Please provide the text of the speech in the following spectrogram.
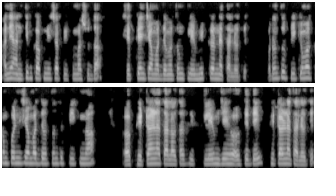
आणि अंतिम कापणीचा पीक विमा सुद्धा शेतकऱ्यांच्या माध्यमातून क्लेम ही करण्यात आले होते. परंतु पीक विमा कंपनीच्या माध्यमातून ते पीक विमा फेटाळण्यात आला होता. क्लेम जे होते ते फेटाळण्यात आले होते.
